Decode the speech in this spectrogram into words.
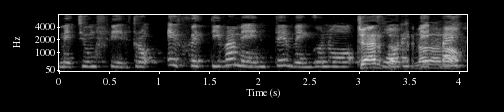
metti un filtro, effettivamente vengono certo, fuori no, dei no, no.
